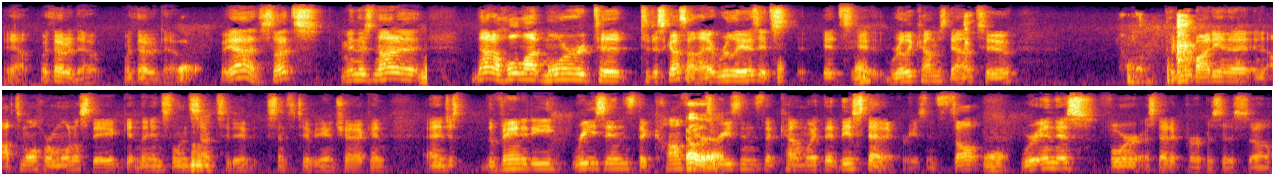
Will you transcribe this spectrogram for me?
Yeah, without a doubt. Without a doubt. Yeah. But yeah, so that's, I mean, there's not a, not a whole lot more to, to discuss on that. It really is. It's, it's, it really comes down to, putting your body in, a, in, an optimal hormonal state, getting the insulin mm-hmm. sensitive sensitivity in check, and and just the vanity reasons, the confidence yeah. reasons that come with it, the aesthetic reasons. It's all yeah. we're in this for aesthetic purposes. So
